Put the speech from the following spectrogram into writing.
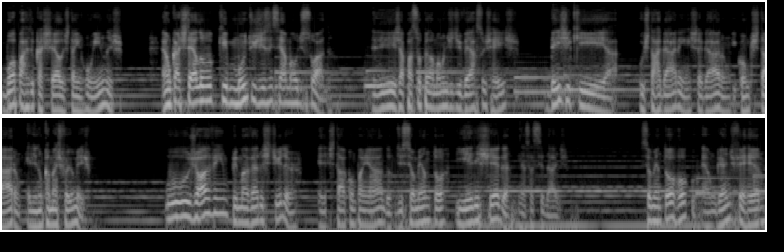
boa parte do castelo está em ruínas. É um castelo que muitos dizem ser amaldiçoado. Ele já passou pela mão de diversos reis. Desde que os Targaryen chegaram e conquistaram, ele nunca mais foi o mesmo. O jovem Primavera Stiller, ele está acompanhado de seu mentor e ele chega nessa cidade. Seu mentor, Rocco, é um grande ferreiro,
